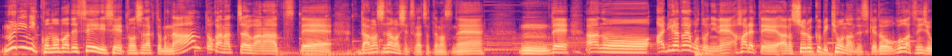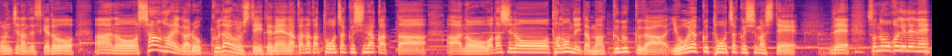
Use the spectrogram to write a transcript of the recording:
無理にこの場で整理整頓しなくてもなんとかなっちゃうかなっつってだましだまし使っちゃってますね。うん、であのーありがたいことにね晴れてあの収録日今日なんですけど5月25日なんですけどあのー上海がロックダウンしていてねなかなか到着しなかったあのー私の頼んでいた MacBook がようやく到着しましてでそのおかげでね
